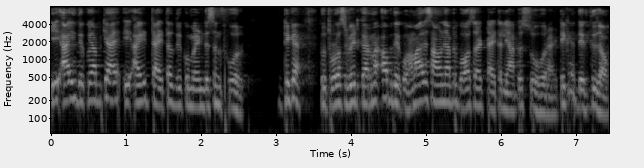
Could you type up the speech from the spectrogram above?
ए आई देखो, यहाँ क्या है? A I title recommendation four ठीक है तो थोड़ा सा वेट करना। अब देखो, हमारे सामने यहाँ पे बहुत सारे टाइटल यहाँ पे शो हो रहा है। ठीक है, देखते जाओ।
